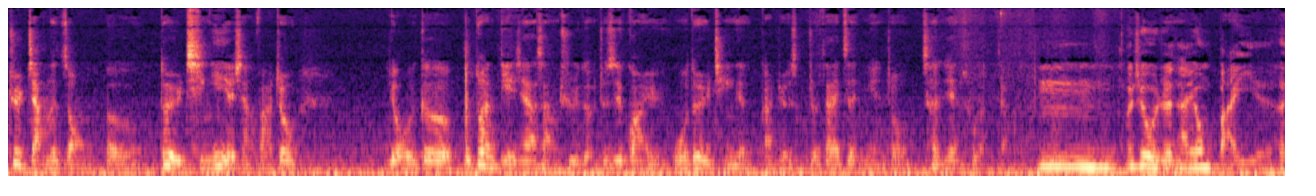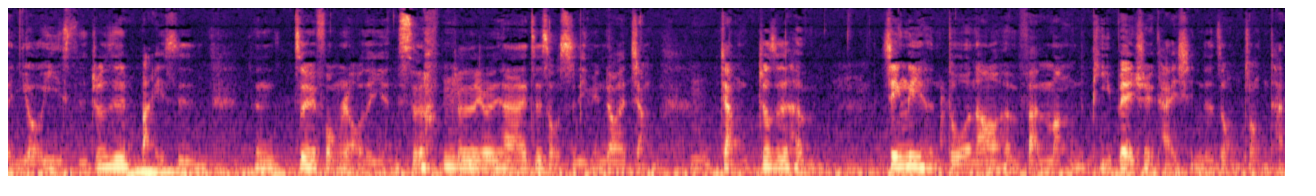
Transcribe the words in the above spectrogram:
去讲那种呃，对于情谊的想法，就有一个不断叠加上去的，就是关于我对于情的感觉什么，就在这里面就呈现出来这样。嗯，而且我觉得他用白也很有意思，就是白是嗯最丰饶的颜色，就是尤其他在这首诗里面都要讲，讲就是很经历很多，然后很繁忙、疲惫却开心的这种状态。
